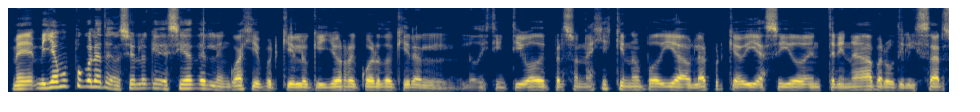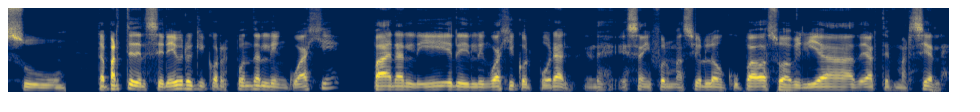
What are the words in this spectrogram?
Me, me llama un poco la atención lo que decías del lenguaje, porque lo que yo recuerdo que era lo distintivo del personaje es que no podía hablar porque había sido entrenada para utilizar su la parte del cerebro que corresponde al lenguaje para leer el lenguaje corporal. esa información la ocupaba su habilidad de artes marciales.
